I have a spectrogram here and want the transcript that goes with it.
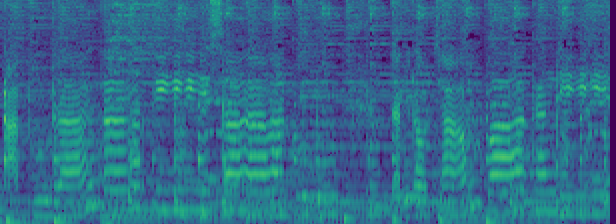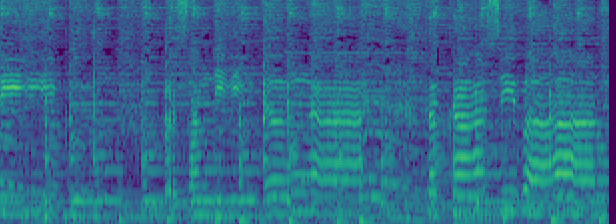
Aku ngerti salahku Dan kau campakkan diriku Bersanding dengan kekasih barumu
